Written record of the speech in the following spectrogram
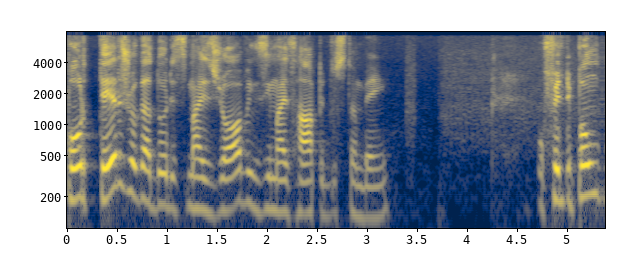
por ter jogadores mais jovens e mais rápidos também. O Felipão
